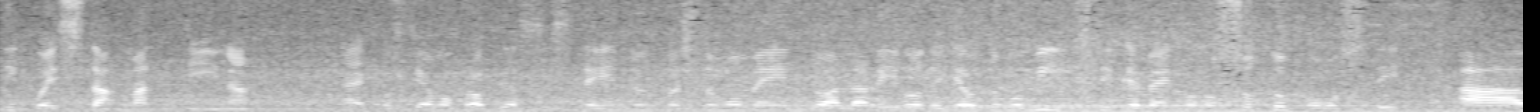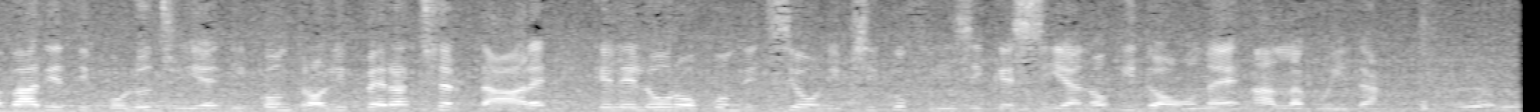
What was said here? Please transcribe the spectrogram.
di questa mattina. Ecco, stiamo proprio assistendo in questo momento all'arrivo degli automobilisti che vengono sottoposti a varie tipologie di controlli per accertare che le loro condizioni psicofisiche siano idonee alla guida.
